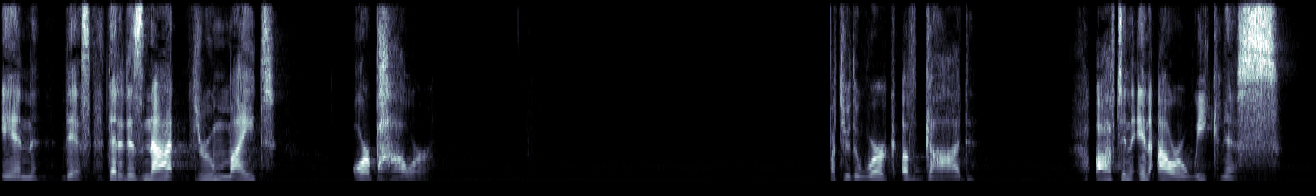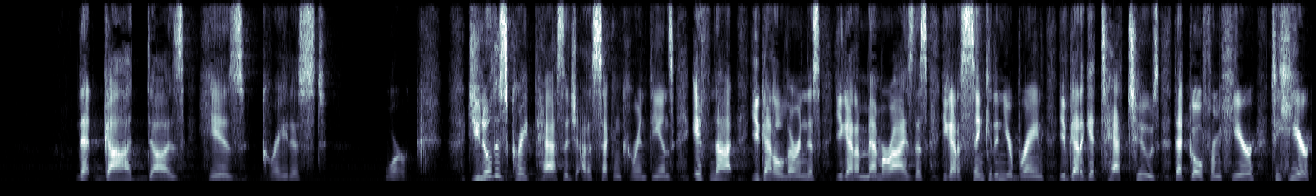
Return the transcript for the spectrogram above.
in this that it is not through might or power, but through the work of God, often in our weakness, that God does his greatest work. Do you know this great passage out of Second Corinthians? If not, you got to learn this, you got to memorize this, you got to sink it in your brain. You've got to get tattoos that go from here to here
